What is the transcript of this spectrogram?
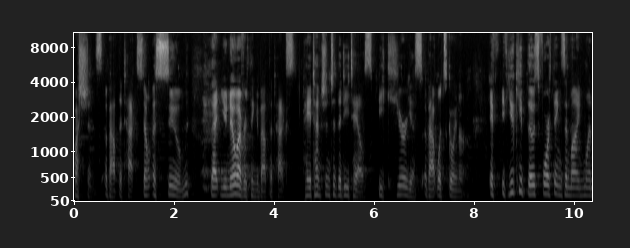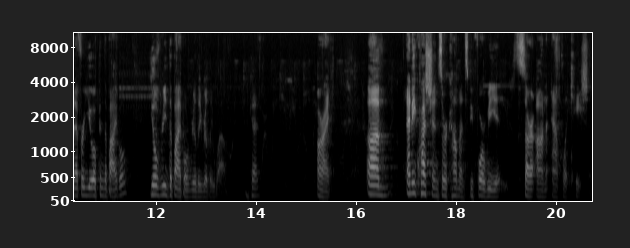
questions about the text. Don't assume that you know everything about the text. Pay attention to the details. Be curious about what's going on. If, if you keep those four things in mind whenever you open the Bible, you'll read the Bible really, really well. Okay? All right. Um, any questions or comments before we start on application?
